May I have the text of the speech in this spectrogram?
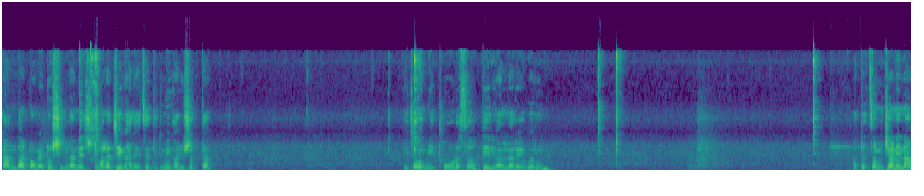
कांदा टोमॅटो शिमला मिर्च तुम्हाला जे घालायचं आहे ते तुम्ही घालू शकता. याच्यावर मी थोडंसं तेल घालणार आहे वरून. आता चमच्याने ना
